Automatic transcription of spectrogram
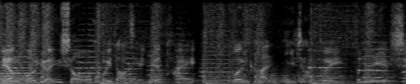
两国元首回到检阅台，观看仪仗队分列式。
